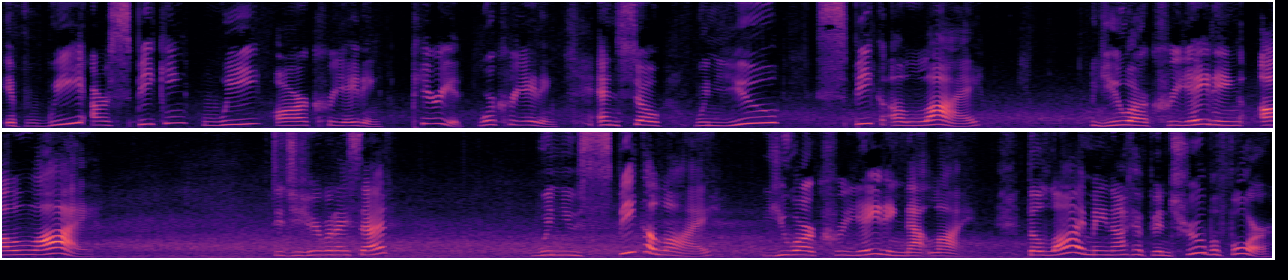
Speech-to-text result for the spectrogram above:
If we are speaking, we are creating. Period. We're creating. And so when you speak a lie, you are creating a lie. Did you hear what I said? When you speak a lie, you are creating that lie. The lie may not have been true before,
